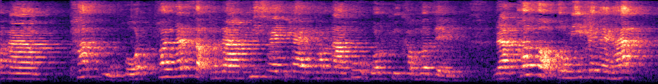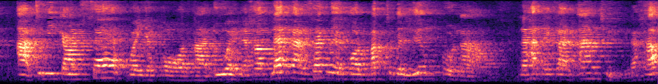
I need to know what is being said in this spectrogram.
ำนาม พหูพจน์ เพราะฉะนั้นสรรพนามที่ใช้แทนคำนามพหูพจน์คือคำว่า them นะข้อสอบตรงนี้เป็นไงฮะอาจจะมีการแทรกไวยากรณ์มาด้วยนะครับ และการแทรกไวยากรณ์มักจะเป็นเรื่อง pronoun นะฮะในการอ้างถึงนะครับ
